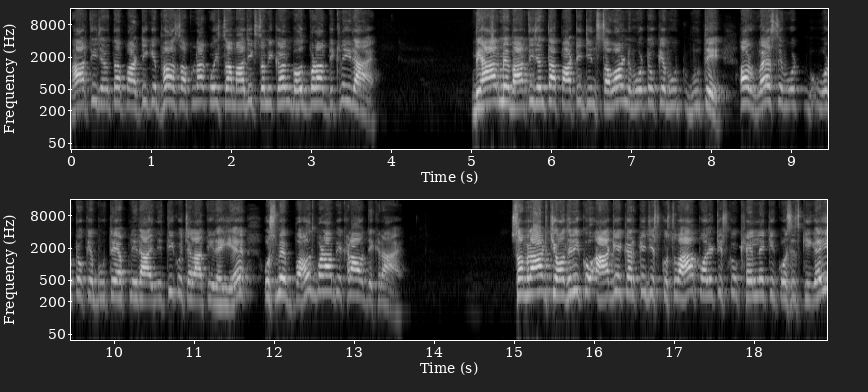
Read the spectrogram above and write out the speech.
भारतीय जनता पार्टी के पास अपना कोई सामाजिक समीकरण बहुत बड़ा दिख नहीं रहा है। बिहार में भारतीय जनता पार्टी जिन सवर्ण वोटों के बूते और वैसे वोट, वोटों के बूते अपनी राजनीति को चलाती रही है, उसमें बहुत बड़ा बिखराव दिख रहा है। सम्राट चौधरी को आगे करके जिस कुशवाहा पॉलिटिक्स को खेलने की कोशिश की गई,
